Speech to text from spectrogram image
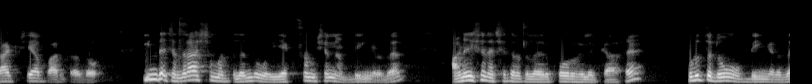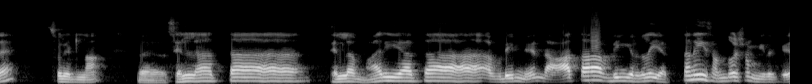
காட்சியாக பார்க்கறதோ இந்த சந்திராசிரமத்திலேருந்து ஒரு எக்ஸம்ஷன் அப்படிங்கிறத அனுஷ நட்சத்திரத்தில் இருப்பவர்களுக்காக கொடுத்துட்டோம் அப்படிங்கிறத சொல்லிடலாம். இந்த செல்லாத்தா செல்ல மாரியாத்தா அப்படின்னு இந்த ஆத்தா அப்படிங்கிறதுல எத்தனை சந்தோஷம் இருக்கு.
